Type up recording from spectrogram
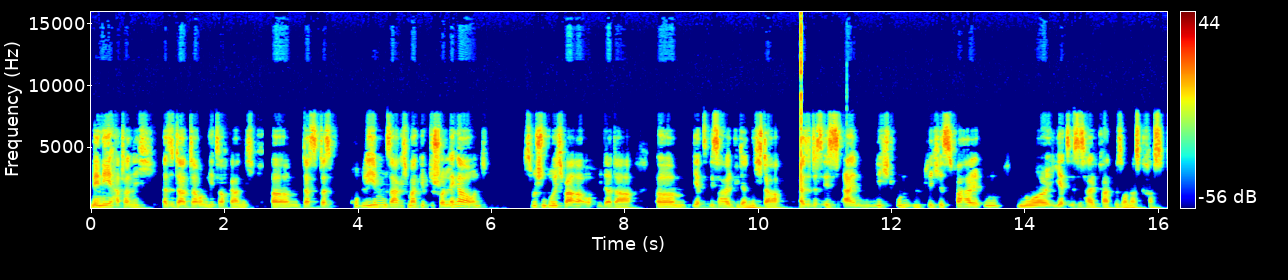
Nee, nee, hat er nicht. Also da, darum geht's auch gar nicht. Ähm, das, das Problem, sage ich mal, gibt es schon länger und zwischendurch war er auch wieder da. Ähm, jetzt ist er halt wieder nicht da. Also das ist ein nicht unübliches Verhalten, nur jetzt ist es halt gerade besonders krass.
